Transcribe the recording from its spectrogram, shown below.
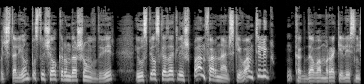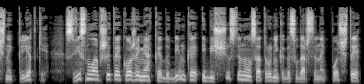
Почтальон постучал карандашом в дверь и успел сказать лишь «Пан Фарнальский, вам телег...» когда во мраке лестничной клетки свистнула обшитая кожей мягкая дубинка и бесчувственного сотрудника государственной почты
